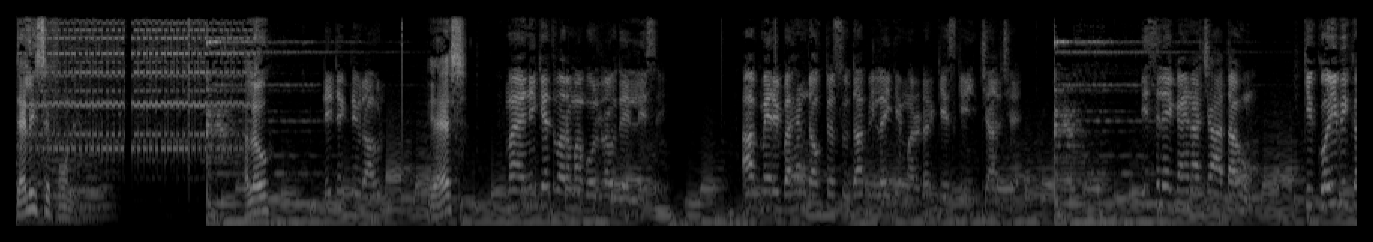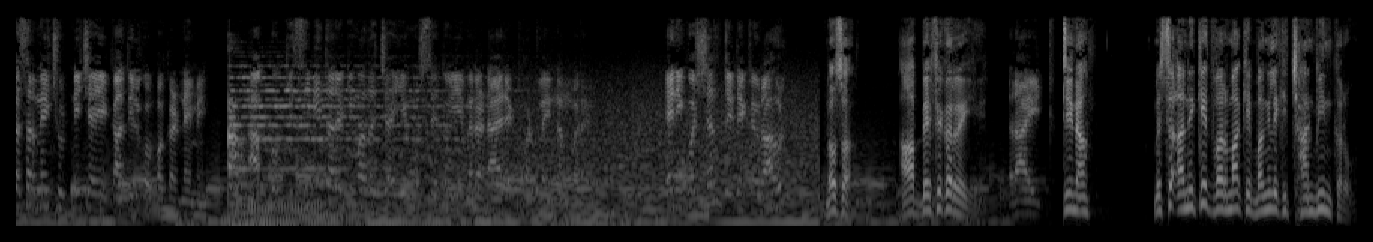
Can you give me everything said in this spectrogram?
दिल्ली से phone hello? Detective Rahul. Yes? मैं अनिकेत वर्मा बोल रहा हूँ दिल्ली से। आप मेरी बहन डॉक्टर सुधा पिल्लई के मर्डर केस के इंचार्ज हैं। इसलिए कहना चाहता हूँ कि कोई भी कसर नहीं छूटनी चाहिए कातिल को पकड़ने में। आपको किसी भी तरह की मदद चाहिए मुझसे तो ये मेरा डायरेक्ट हॉटलाइन नंबर है। Any question detective Rahul no sir आप बेफिक्र रहिए। Right Tina Mr Aniket Varma के बंगले की छानबीन करो।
